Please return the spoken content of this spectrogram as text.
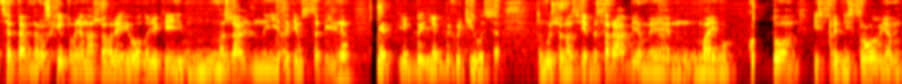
Це певне розхитування нашого регіону, який, на жаль, не є таким стабільним, як, як, би, хотілося. Тому що в нас є Бесарабія, ми маємо кордон із Придністров'ям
